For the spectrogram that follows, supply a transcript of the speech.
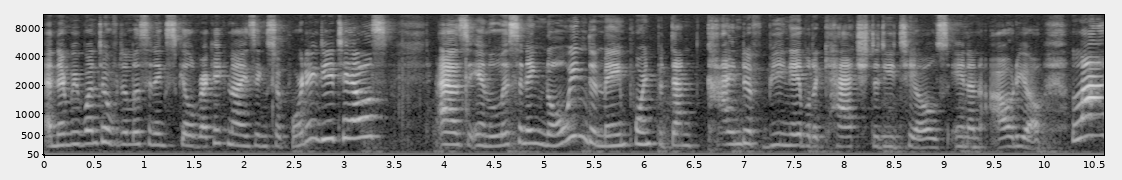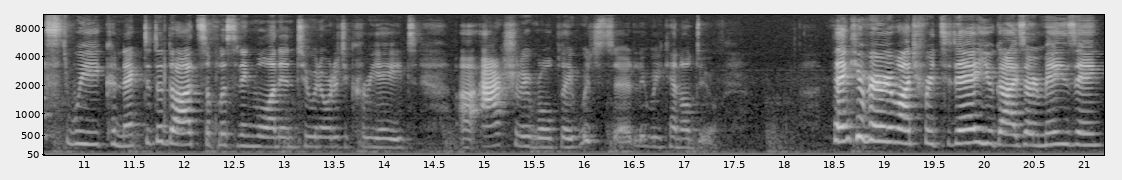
And then we went over the listening skill recognizing supporting details as in listening knowing the main point but then kind of being able to catch the details in an audio. Last we connected the dots of listening one and two in order to create uh, actually role play which certainly we cannot do Thank you very much for today. You guys are amazing.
